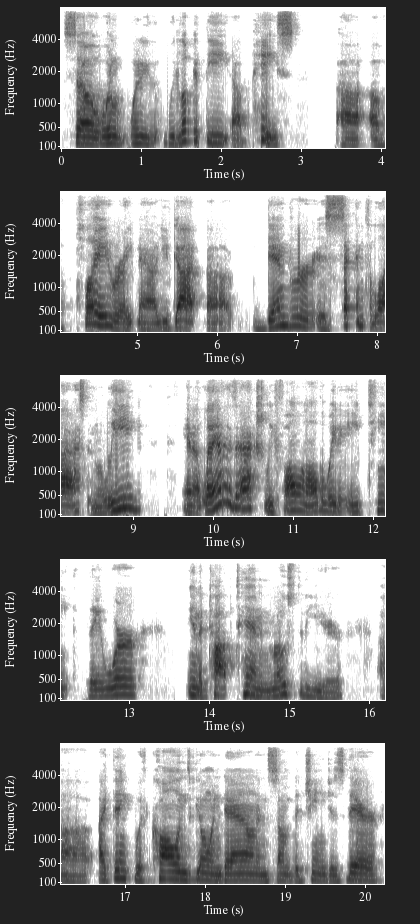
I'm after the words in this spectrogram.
So when when we look at the uh, pace uh, of play right now, you've got uh, Denver is second to last in the league, and Atlanta has actually fallen all the way to 18th. They were in the top 10 most of the year. Uh, I think with Collins going down and some of the changes there,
